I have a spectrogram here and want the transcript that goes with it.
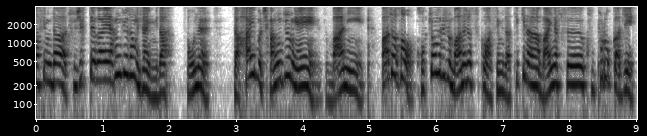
반갑습니다. 주식대가의 항주성 이사입니다. 자, 오늘 자, 하이브 장중에 좀 많이 빠져서 걱정들이 좀 많으셨을 것 같습니다. 특히나 마이너스 9%까지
